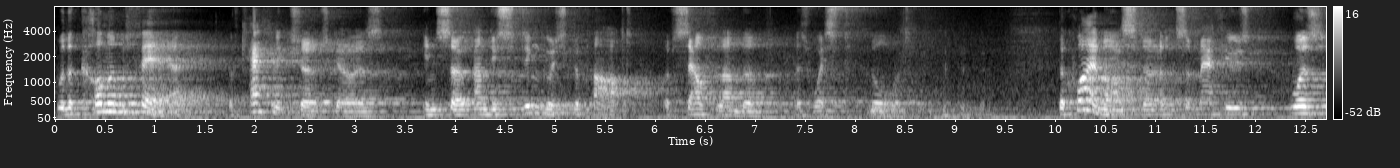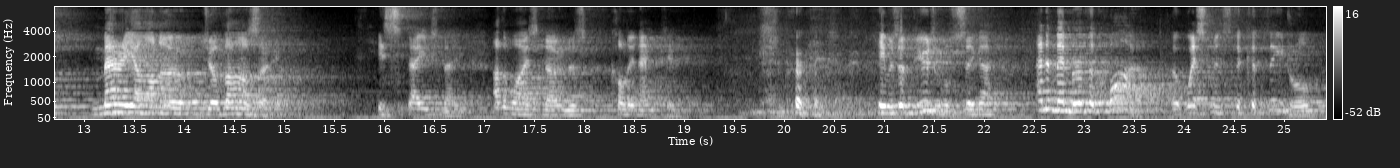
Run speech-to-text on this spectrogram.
were the common fare of Catholic churchgoers in so undistinguished a part of South London as West Norwood. the choirmaster at St Matthew's was Mariano Gervase, his stage name, otherwise known as Colin Atkin. he was a beautiful singer and a member of the choir at Westminster Cathedral,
